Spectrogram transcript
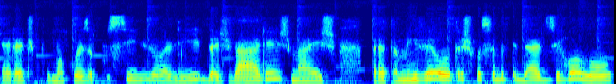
Era tipo uma coisa possível ali das várias, mas para também ver outras possibilidades e rolou.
